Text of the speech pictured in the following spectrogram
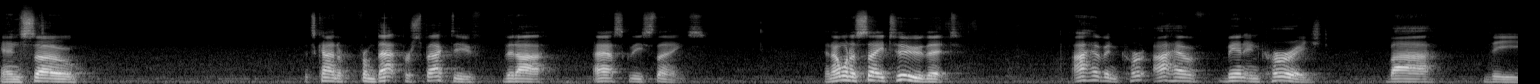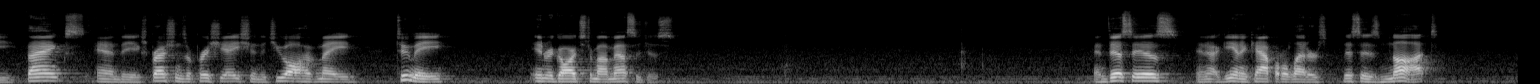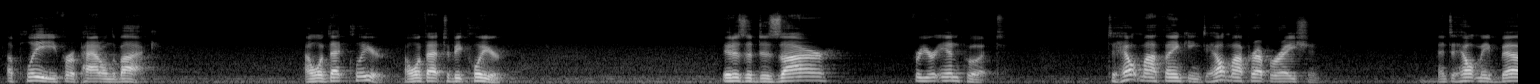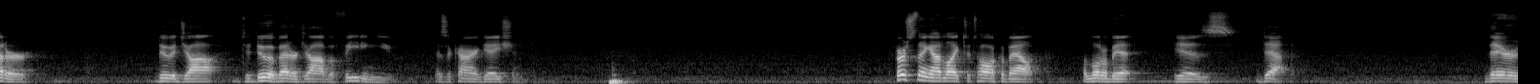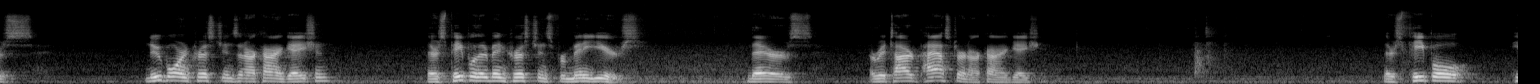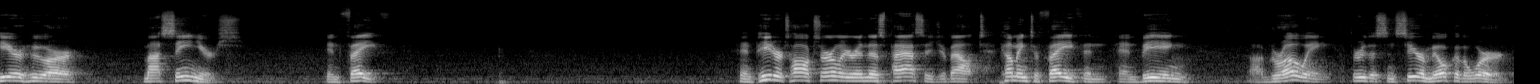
And so it's kind of from that perspective that I ask these things. And I want to say too that I have incur- I have been encouraged by the thanks and the expressions of appreciation that you all have made to me in regards to my messages. And this is, and again in capital letters, this is not a plea for a pat on the back. I want that clear. I want that to be clear. It is a desire for your input to help my thinking, to help my preparation, and to help me better do a job to do a better job of feeding you as a congregation. First thing I'd like to talk about a little bit is depth. There's newborn Christians in our congregation. There's people that have been Christians for many years. There's a retired pastor in our congregation. There's people here who are my seniors in faith. And Peter talks earlier in this passage about coming to faith and, and being uh, growing through the sincere milk of the word.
